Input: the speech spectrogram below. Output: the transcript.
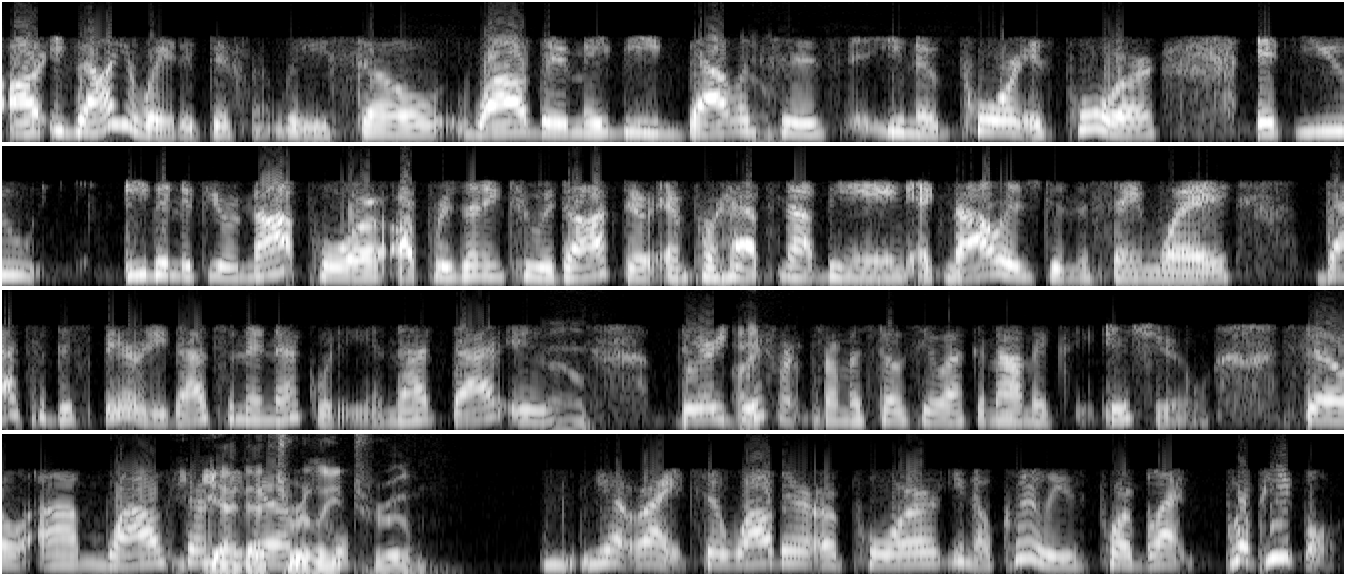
are evaluated differently. So while there may be balances, you know, poor is poor, if you even if you're not poor, are presenting to a doctor and perhaps not being acknowledged in the same way, that's a disparity. That's an inequity, and that that is yeah very different I, from a socioeconomic issue. So um, while certainly yeah, that's really true. Yeah, right. So while there are poor, you know, clearly poor black poor people,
